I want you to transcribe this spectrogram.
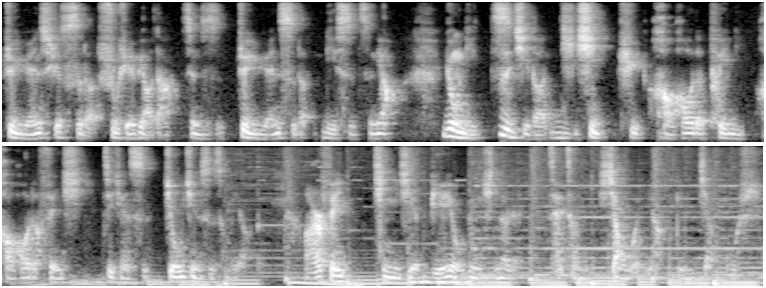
最原始的数学表达，甚至是最原始的历史资料，用你自己的理性去好好的推理、好好的分析这件事究竟是什么样的，而非听一些别有用心的人才成像我一样给你讲故事。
